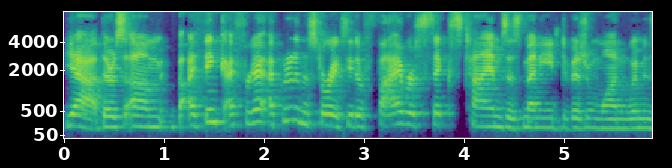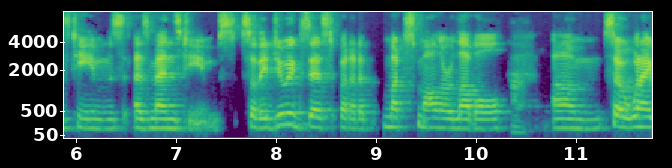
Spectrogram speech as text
yeah there's um but i think i forget i put it in the story it's either five or six times as many division one women's teams as men's teams. So they do exist but at a much smaller level. Um so when i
